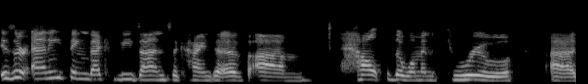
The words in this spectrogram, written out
is there anything that can be done to kind of um, help the woman through uh,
